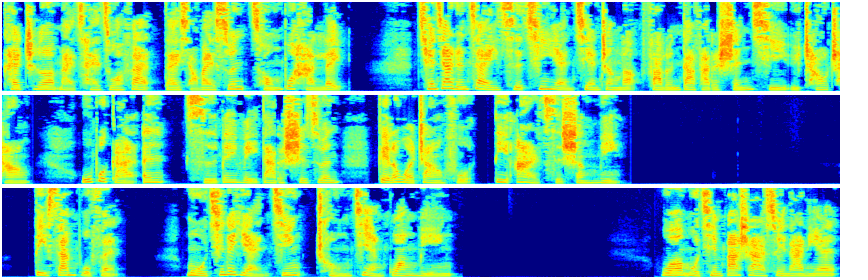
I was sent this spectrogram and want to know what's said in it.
开车、买菜、做饭、带小外孙，从不喊累。全家人再一次亲眼见证了法轮大法的神奇与超常，无不感恩慈悲伟大的师尊给了我丈夫第二次生命。第三部分，母亲的眼睛重见光明。我母亲八十二岁那年。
